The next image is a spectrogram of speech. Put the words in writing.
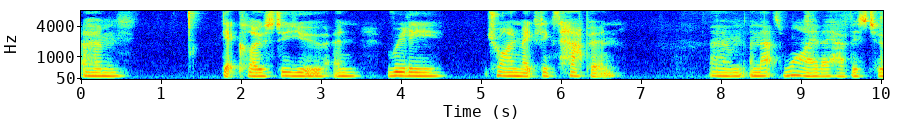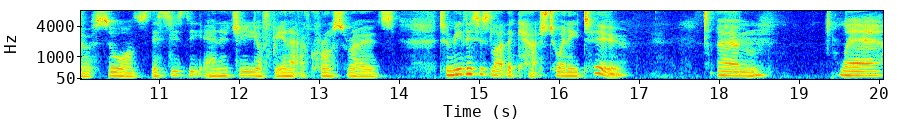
um, get close to you and really try and make things happen. Um, and that's why they have this Two of Swords. This is the energy of being at a crossroads. To me, this is like the catch 22, um, where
